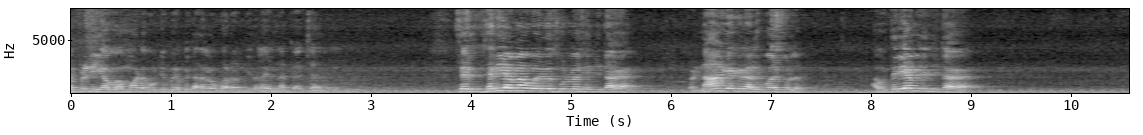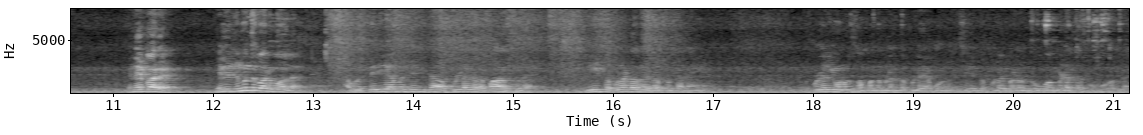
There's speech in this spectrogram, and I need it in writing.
எப்படி நீங்கள் அவங்க அம்மாட்ட கூட்டி போய் எப்படி கடலை உட்கார வைப்பீங்களா என்ன பேச்சாரு? சரி தெரியாமல் அவங்க ஏதோ சூழ்நிலை செஞ்சுட்டாங்க. இப்போ நான் கேட்குறேன் அதுக்கு பதில் சொல்லு. அவங்க தெரியாமல் செஞ்சுட்டாங்க. என்னை பாரு. என்ன நிமிந்து பாரு முதல்ல. அவங்க தெரியாமல் செஞ்சுட்டா பிள்ளைங்கிற பாதத்தில் நீ இந்த பிள்ளைகிட்ட வந்து தப்பு தானே? பிள்ளைங்க ஒன்றும் சம்மந்தம் இல்லை. இந்த பிள்ளைய கொண்டு வச்சு இந்த பிள்ளை மேலே வந்து உன் மேலே தப்பு முதல்ல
